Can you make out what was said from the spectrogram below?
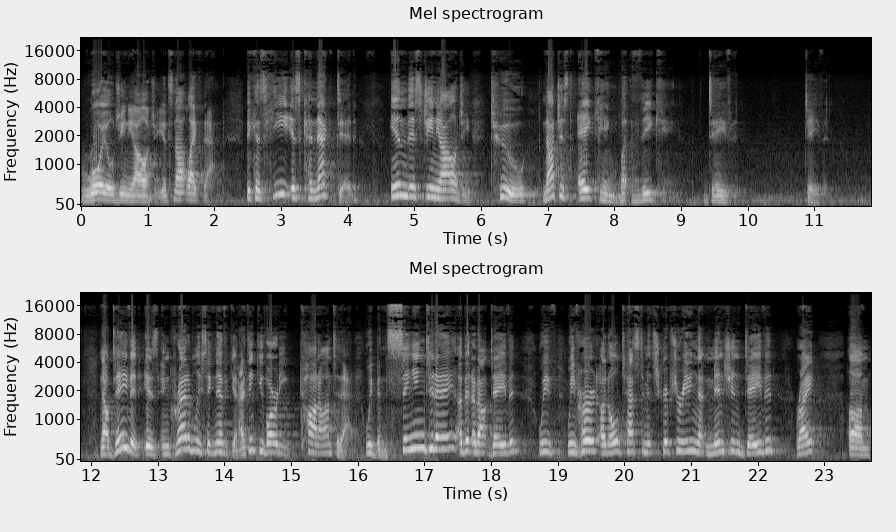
royal genealogy, it's not like that. Because he is connected in this genealogy to not just a king, but the king, David. David. Now, David is incredibly significant. I think you've already caught on to that. We've been singing today a bit about David. We've, we've heard an Old Testament scripture reading that mentioned David, right? Um,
